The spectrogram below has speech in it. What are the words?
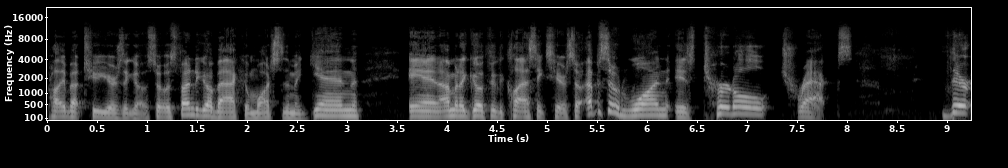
probably about two years ago. So it was fun to go back and watch them again. And I'm going to go through the classics here. So episode one is Turtle Tracks. There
